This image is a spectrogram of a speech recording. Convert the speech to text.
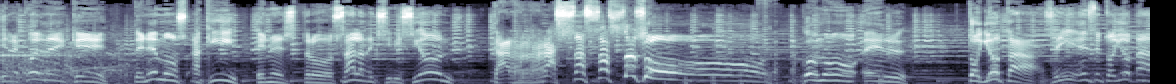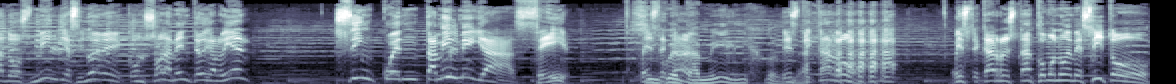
Y recuerde que tenemos aquí en nuestra sala de exhibición carrazazazazo como el Toyota, sí, este Toyota 2019 con solamente, óigalo bien, 50 mil millas, sí. Este 50 carro- mil, hijo de Este carro, este carro está como nuevecito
